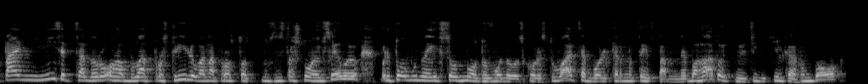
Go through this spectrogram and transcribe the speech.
останній місяць ця дорога була прострілювана просто ну, зі страшною силою. При тому неї все одно доводилось користуватися, бо альтернатив там небагато, не тільки кілька грунтовок.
